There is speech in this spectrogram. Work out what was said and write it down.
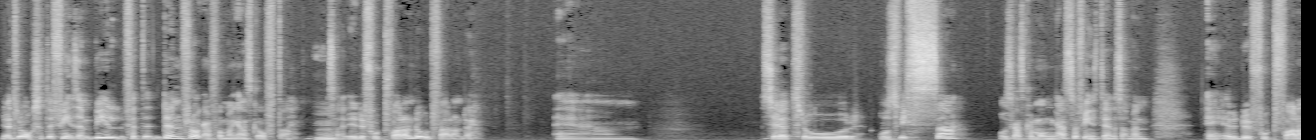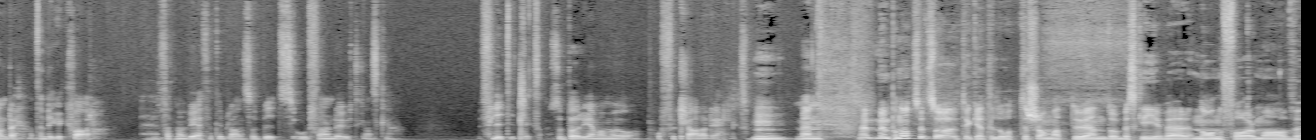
Jag tror också att det finns en bild, för den frågan får man ganska ofta. Så här, är det fortfarande ordförande? Ehm, så jag tror hos vissa, hos ganska många så finns det ändå så här, men eh, är det du fortfarande att den ligger kvar? Eh, För att man vet att ibland så byts ordförande ut ganska flitigt liksom. Så börjar man med att, förklara det. Liksom. Men Men, men på något sätt så tycker jag att det låter som att du ändå beskriver någon form av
